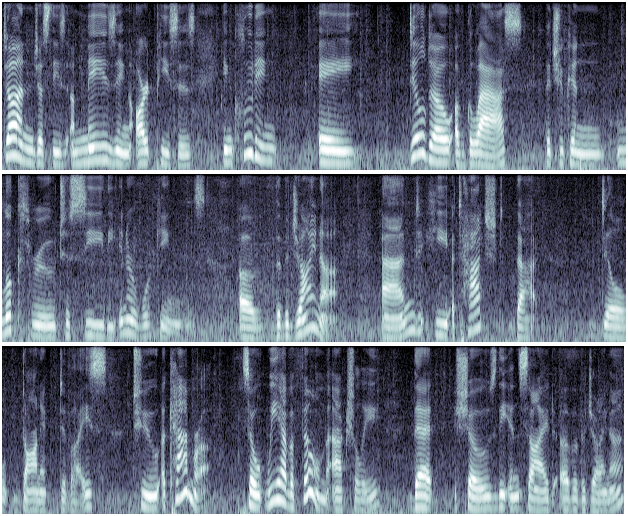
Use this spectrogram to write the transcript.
done just these amazing art pieces, including a dildo of glass that you can look through to see the inner workings of the vagina. And he attached that dildonic device to a camera. So we have a film actually that shows the inside of a vagina.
